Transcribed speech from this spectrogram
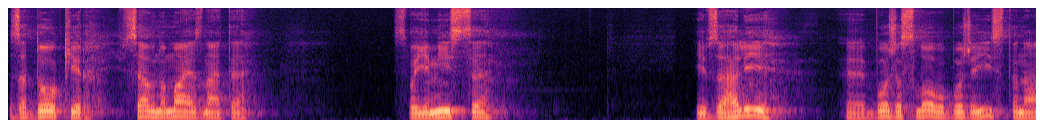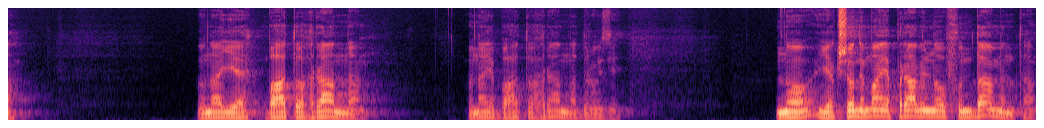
За докір, все воно має, знаєте, своє місце. І взагалі е, Боже Слово, Божа істина, вона є багатогранна. Вона є багатогранна, друзі. Но якщо немає правильного фундамента,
